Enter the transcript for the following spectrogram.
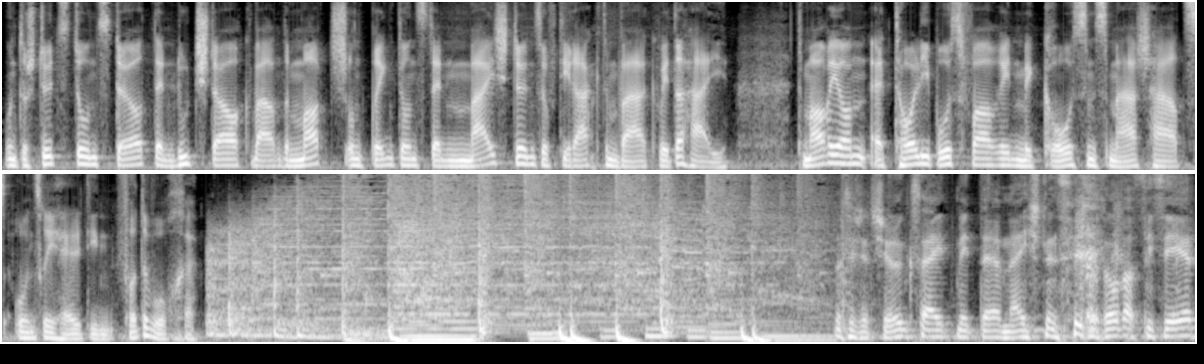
unterstützt uns dort dann lautstark während dem Match und bringt uns dann meistens auf direktem Weg wieder heim. Die Marion, eine tolle Busfahrerin mit großem Smashherz, unsere Heldin von der Woche. Das ist jetzt schön gesagt mit äh, meistens ist es so, dass sie sehr,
